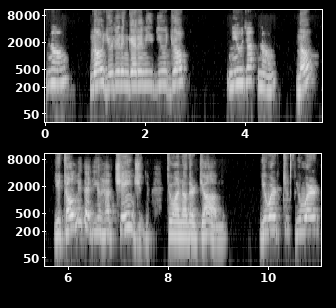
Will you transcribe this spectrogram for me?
No, no you didn't get any new job new job, no. no you told me that you have changed to another job you were you were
